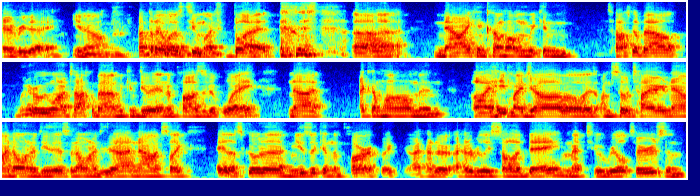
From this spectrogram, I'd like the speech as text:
every day. You know, mm-hmm. not that I was too much, but uh, now I can come home. We can talk about whatever we want to talk about, and we can do it in a positive way. Not I come home and oh I hate my job. Oh I'm so tired now. I don't want to do this. I don't want to do that. Now it's like hey let's go to music in the park. Like I had a I had a really solid day. Met two realtors and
